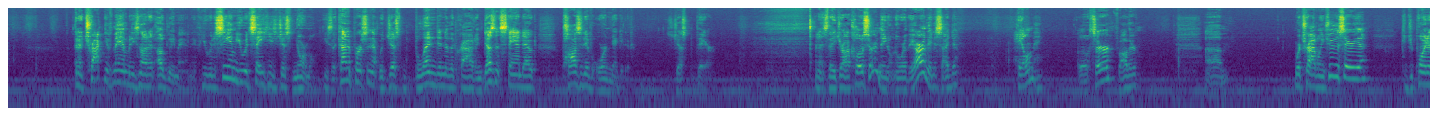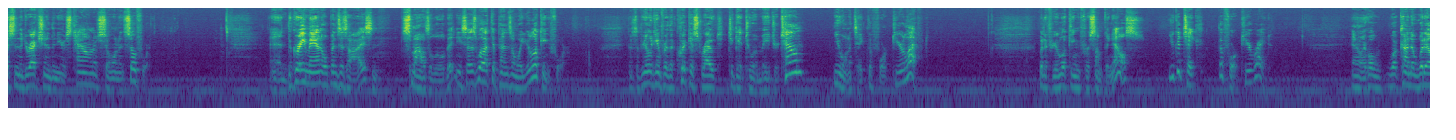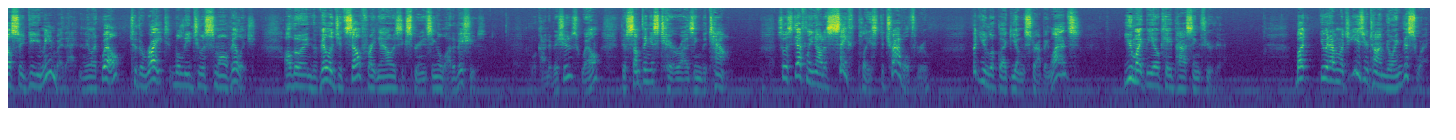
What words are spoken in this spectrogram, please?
an attractive man, but he's not an ugly man. If you were to see him, you would say he's just normal. He's the kind of person that would just blend into the crowd and doesn't stand out positive or negative. He's just there. And as they draw closer and they don't know where they are, they decide to hail him. Hello, sir, father. Um, we're traveling through this area. Could you point us in the direction of the nearest town, or so on and so forth? And the gray man opens his eyes and smiles a little bit, and he says, Well, that depends on what you're looking for. Because if you're looking for the quickest route to get to a major town, you want to take the fork to your left. But if you're looking for something else, you could take the fork to your right. And I'm like, well, what kind of, what else do you mean by that? And they're like, well, to the right will lead to a small village. Although in the village itself right now is experiencing a lot of issues. What kind of issues? Well, there's something is terrorizing the town. So it's definitely not a safe place to travel through. But you look like young strapping lads. You might be okay passing through there. But you would have a much easier time going this way.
